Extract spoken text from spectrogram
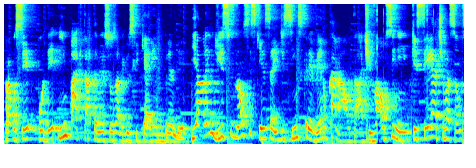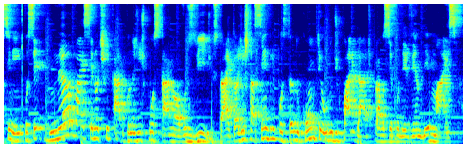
para você poder impactar também os seus amigos que querem empreender. E além disso, não se esqueça aí de se inscrever no canal, tá? Ativar o sininho, porque sem a ativação do sininho, você não vai ser notificado quando a gente postar novos vídeos, tá? Então a gente está sempre postando conteúdo de qualidade para você poder vender mais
